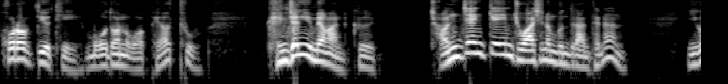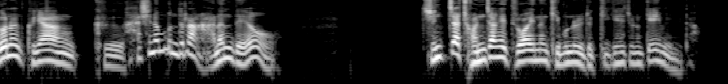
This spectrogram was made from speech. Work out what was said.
Call of Duty Modern Warfare 2. 굉장히 유명한 그 전쟁 게임 좋아하시는 분들한테는 이거는 그냥 그 하시는 분들은 아는데요. 진짜 전장에 들어와 있는 기분을 느끼게 해주는 게임입니다.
